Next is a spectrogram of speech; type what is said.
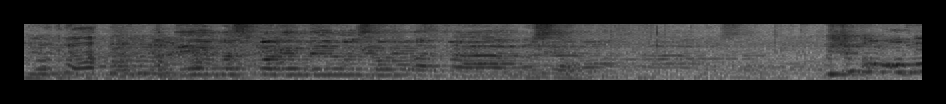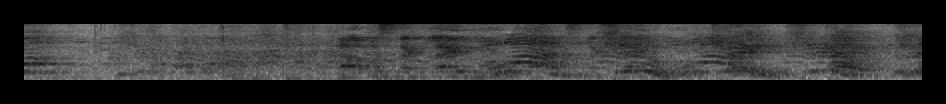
Hindi, mas maganda yung isang kanta. Gusto ko. Gusto kong uba! Tapos nag-live mo. One, Tapos two, nag-live mo. three, go! Gusto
